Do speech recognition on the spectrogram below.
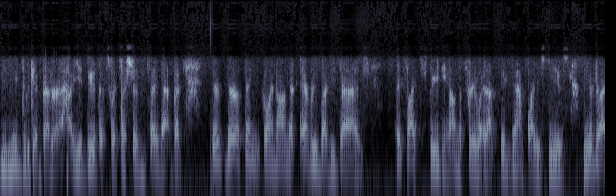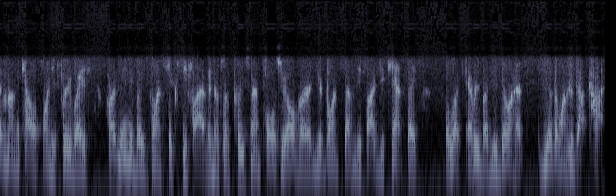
you need to get better at how you do this, which I shouldn't say that. But there, there are things going on that everybody does. It's like speeding on the freeway. That's the example I used to use. You're driving on the California freeways, hardly anybody's going 65. And if a policeman pulls you over and you're going 75, you can't say, well, look, everybody's doing it. You're the one who got caught.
